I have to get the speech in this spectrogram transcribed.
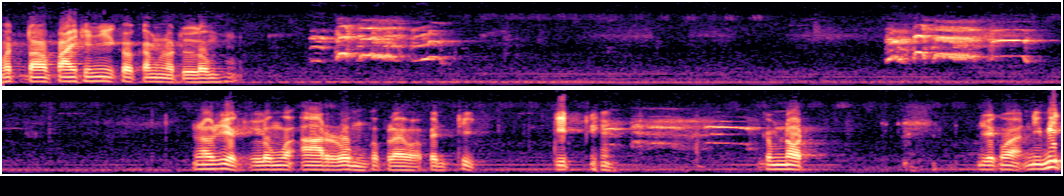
วัดต่อไปที่นี่ก็กำหนดลม เราเรียกลมว่าอารมณ์ก็แปลว่าเป็นที่จิตกำหนด เรียกว่า นิมิต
